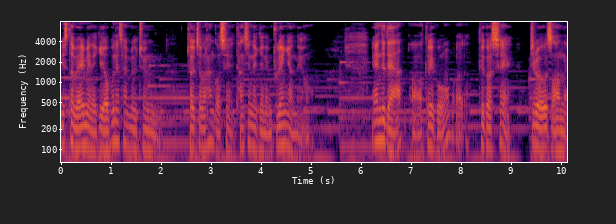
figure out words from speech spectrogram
미스터 멜맨에게 여분의 삶을 준 결정을 한 것이 당신에게는 불행이었네요. And that 어, 그리고 어, 그것이 draws an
